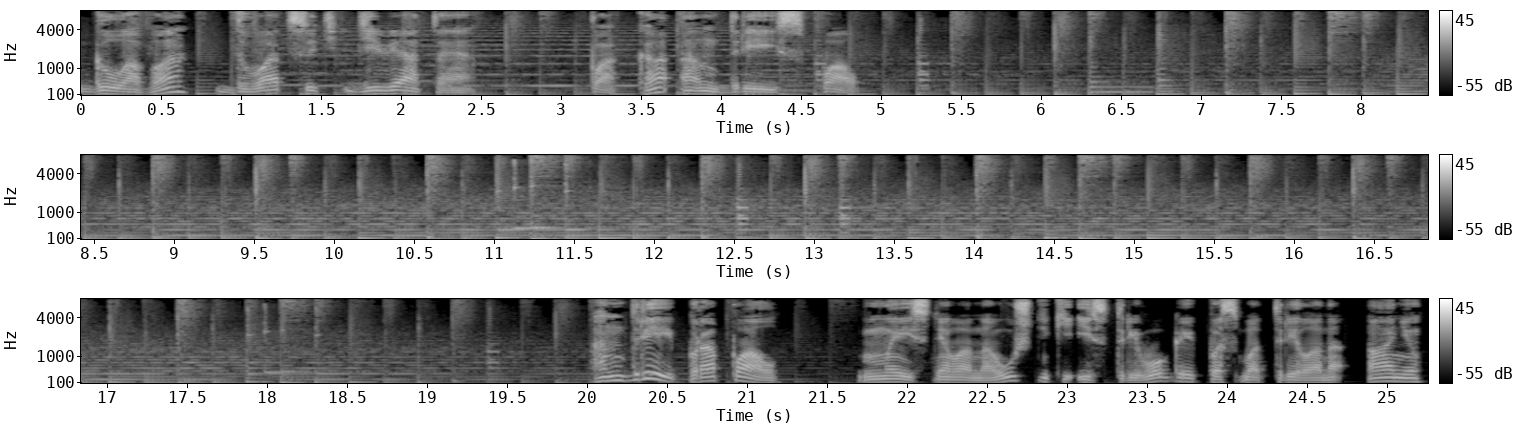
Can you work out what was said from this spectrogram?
Глава 29. Пока Андрей спал. Андрей пропал. Мэй сняла наушники и с тревогой посмотрела на Аню,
